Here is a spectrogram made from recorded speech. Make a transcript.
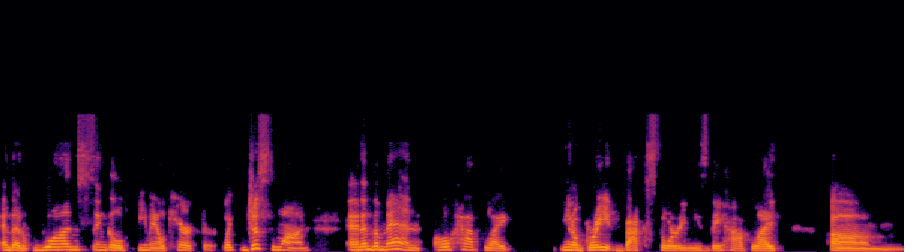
and then one single female character, like just one. And then the men all have like, you know, great backstories. They have like um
